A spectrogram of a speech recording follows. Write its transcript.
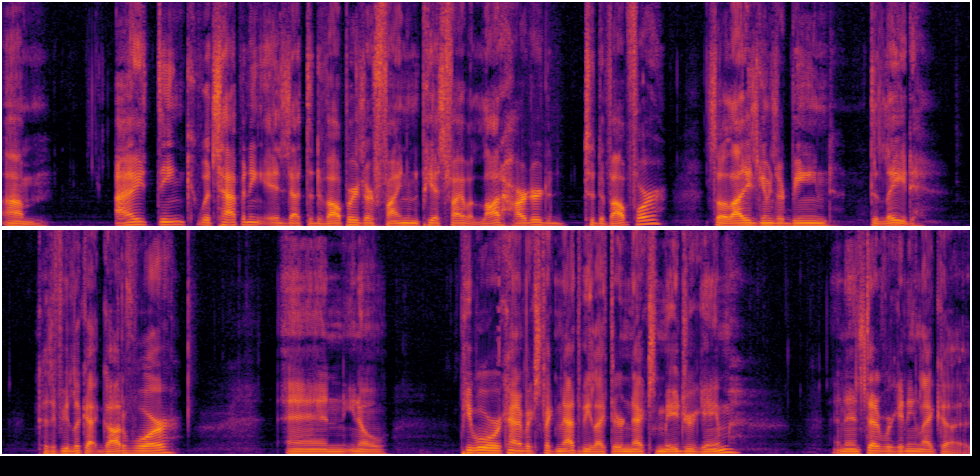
Um, I think what's happening is that the developers are finding the PS5 a lot harder to to develop for. So a lot of these games are being delayed. Because if you look at God of War, and you know, people were kind of expecting that to be like their next major game. And instead we're getting like a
